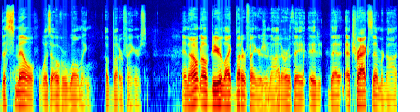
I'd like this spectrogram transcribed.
the smell was overwhelming of Butterfingers. And I don't know if deer like Butterfingers or not, or if they it that attracts them or not.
